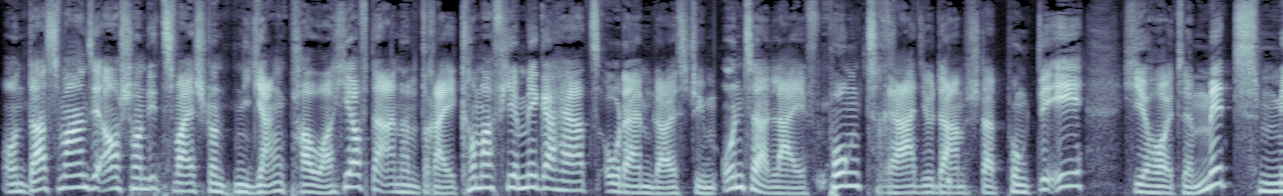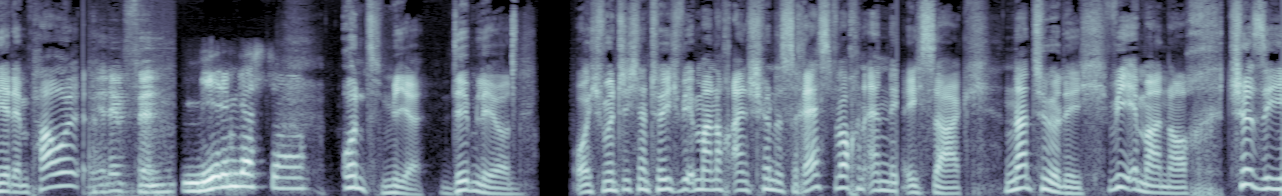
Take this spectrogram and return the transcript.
Und das waren sie auch schon, die zwei Stunden Young Power hier auf der 103,4 MHz oder im Livestream unter live.radiodarmstadt.de. Hier heute mit mir, dem Paul. Mir den Finn. Mir dem Gaston. Und mir, dem Leon. Euch wünsche ich natürlich wie immer noch ein schönes Restwochenende. Ich sag natürlich wie immer noch Tschüssi.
